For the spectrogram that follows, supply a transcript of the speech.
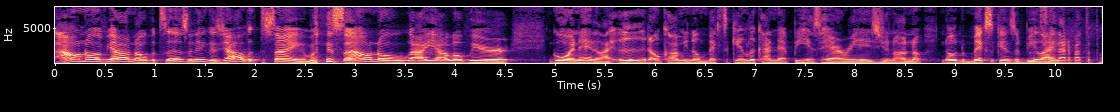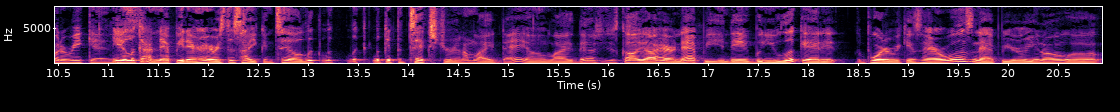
I don't know if y'all know, but to us niggas, y'all look the same. so I don't know why y'all over here going at it like, ugh, don't call me no Mexican. Look how nappy his hair is. You know, no, no, the Mexicans would be like. Say that about the Puerto Ricans. Yeah, look how nappy their hair is. This how you can tell. Look, look, look, look at the texture. And I'm like, damn, like, damn, she just call y'all hair nappy. And then when you look at it, the Puerto Ricans' hair was nappier, you know, uh,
